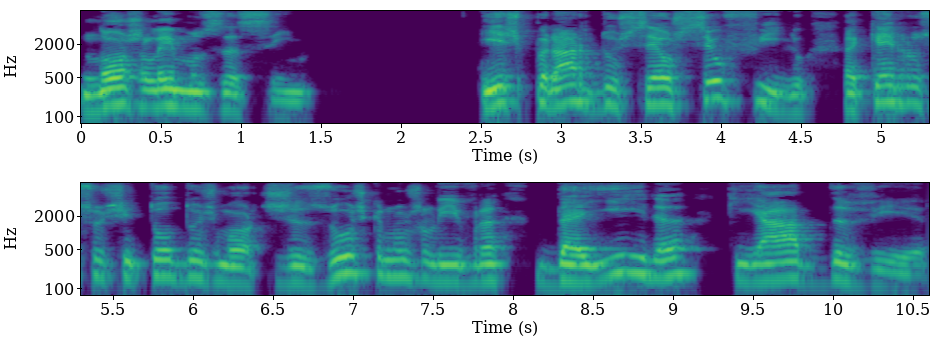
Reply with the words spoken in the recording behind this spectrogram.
nós lemos assim e esperar dos céus seu Filho, a quem ressuscitou dos mortos, Jesus que nos livra da ira que há de vir.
